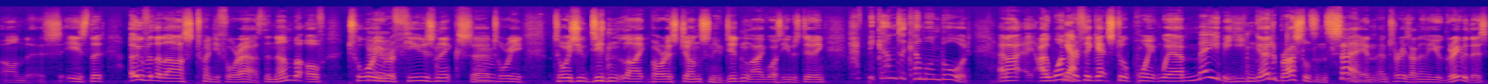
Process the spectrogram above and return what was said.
on this is that over the last 24 hours, the number of Tory mm. refuseniks, uh, mm. Tory Tories who didn't like Boris Johnson, who didn't like what he was doing, have begun to come on board. And I, I wonder if it gets to a point where maybe he can go to Brussels and say, and, and Theresa, I don't know you agree with this,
